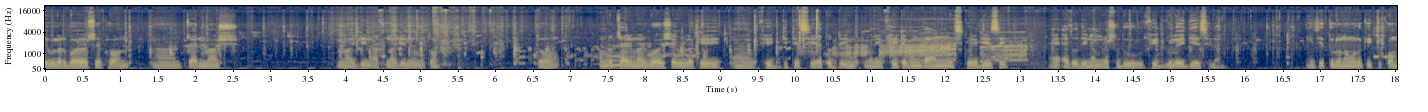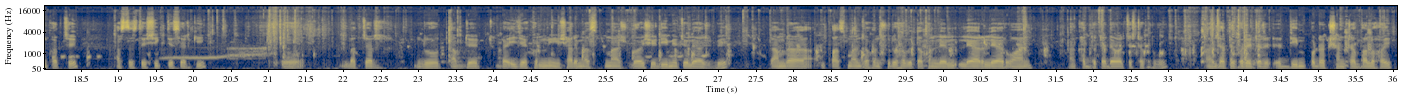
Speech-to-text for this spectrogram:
এগুলোর বয়স এখন চার মাস, নয় দিন, আট, নয় দিনের মতো। তো আমরা চার মাস বয়সে এগুলোকে ফিড দিতেছি, এতদিন মানে ফিট এবং দান মিক্স করে দিয়েছি এতদিন আমরা শুধু ফিডগুলোই দিয়েছিলাম। যে তুলনামূলক একটু কম খাচ্ছে, আস্তে আস্তে শিখতেছে আর কি। তো বাচ্চার গ্রোথ আপডেট বা এই যে এখনই সাড়ে পাঁচ মাস বয়সে ডিমে চলে আসবে, তো আমরা পাঁচ মাস যখন শুরু হবে তখন লেয়ার লেয়ার ওয়ান খাদ্যটা দেওয়ার চেষ্টা করব যাতে করে এটার ডিম প্রোডাকশানটা ভালো হয়।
